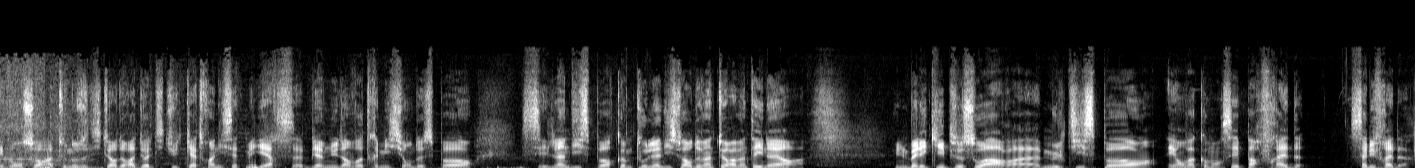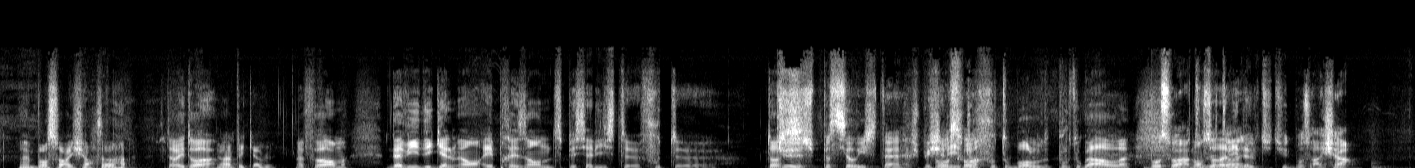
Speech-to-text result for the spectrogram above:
Et bonsoir à tous nos auditeurs de Radio Altitude 97 MHz. Bienvenue dans votre émission de sport. C'est lundi sport, comme tous les lundis soirs de 20h à 21h. Une belle équipe ce soir, euh, multisport. Et on va commencer par Fred. Salut Fred. Bonsoir Richard, ça va? Ça va et toi? Impeccable. La forme. David également est présent, spécialiste euh, foot. euh, tos. Que spécialiste. spécialiste Bonsoir. de football de Portugal. Bonsoir à tous Bonsoir, David. Bonsoir Richard.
